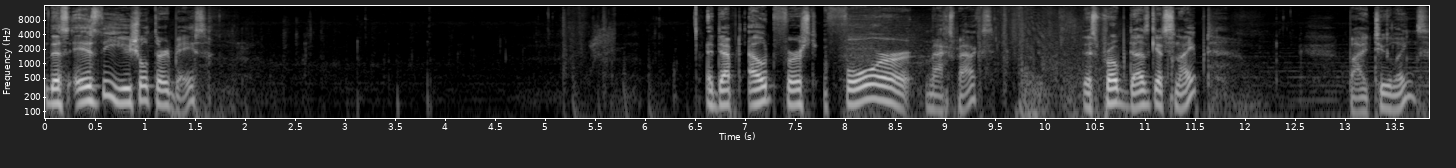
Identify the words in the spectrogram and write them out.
This is the usual third base. Adept out first for MaxPax. This probe does get sniped by two lings.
